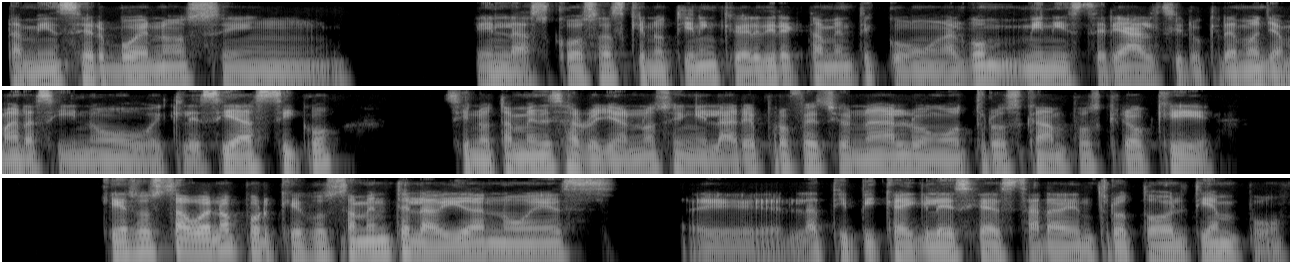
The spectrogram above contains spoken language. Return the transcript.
también ser buenos en, en las cosas que no tienen que ver directamente con algo ministerial, si lo queremos llamar así, ¿no? O eclesiástico, sino también desarrollarnos en el área profesional o en otros campos. Creo que, que eso está bueno porque justamente la vida no es eh, la típica iglesia de estar adentro todo el tiempo,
